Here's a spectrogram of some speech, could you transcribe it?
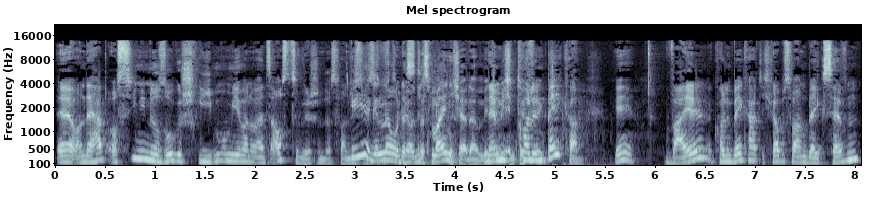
Äh, und er hat Orsini nur so geschrieben, um jemandem eins auszuwischen. Das fand Ja, ich ja, das genau, das, das meine ich ja damit. Nämlich Colin. Baker. Ja, ja. Weil Colin Baker hat, ich glaube, es war in Blake Seven,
